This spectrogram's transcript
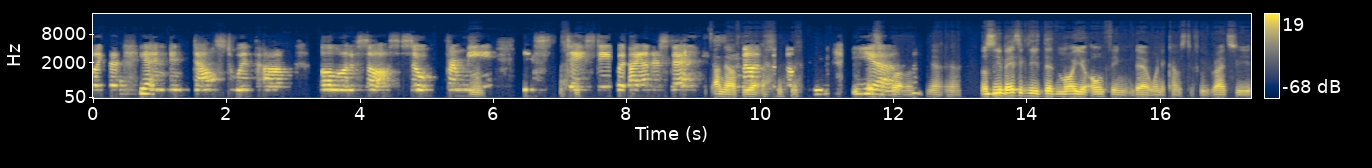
like that. Yeah, and, and doused with um, a lot of sauce. So for me, mm. it's tasty, but I understand. It's unhealthy, yeah. yeah. Yeah, yeah. So you basically did more your own thing there when it comes to food, right? So you,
